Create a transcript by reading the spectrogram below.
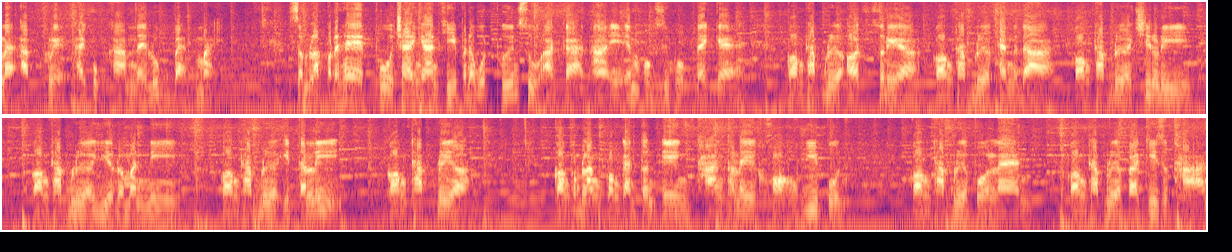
และอัปเกรดภัยคุกคามในรูปแบบใหม่สำหรับประเทศผู้ใช้งานขีปนาวุธพื้นสู่อากาศ RAM 66 ได้แก่ กองทัพเรือออสเตรีย กองทัพเรือแคนาดา กองทัพเรือชิลี กองทัพเรือเยอรมนี กองทัพเรืออิตาลี กองทัพเรือ กองกำลังป้องกันตนเองทางทะเลของญี่ปุ่น กองทัพเรือโปแลนด์ กองทัพเรือปากีสถาน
